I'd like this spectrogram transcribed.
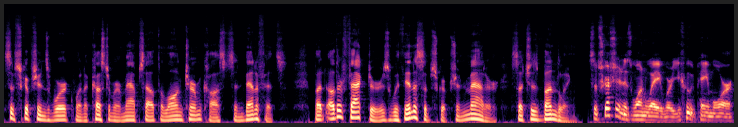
Subscriptions work when a customer maps out the long term costs and benefits. But other factors within a subscription matter, such as bundling. Subscription is one way where you would pay more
